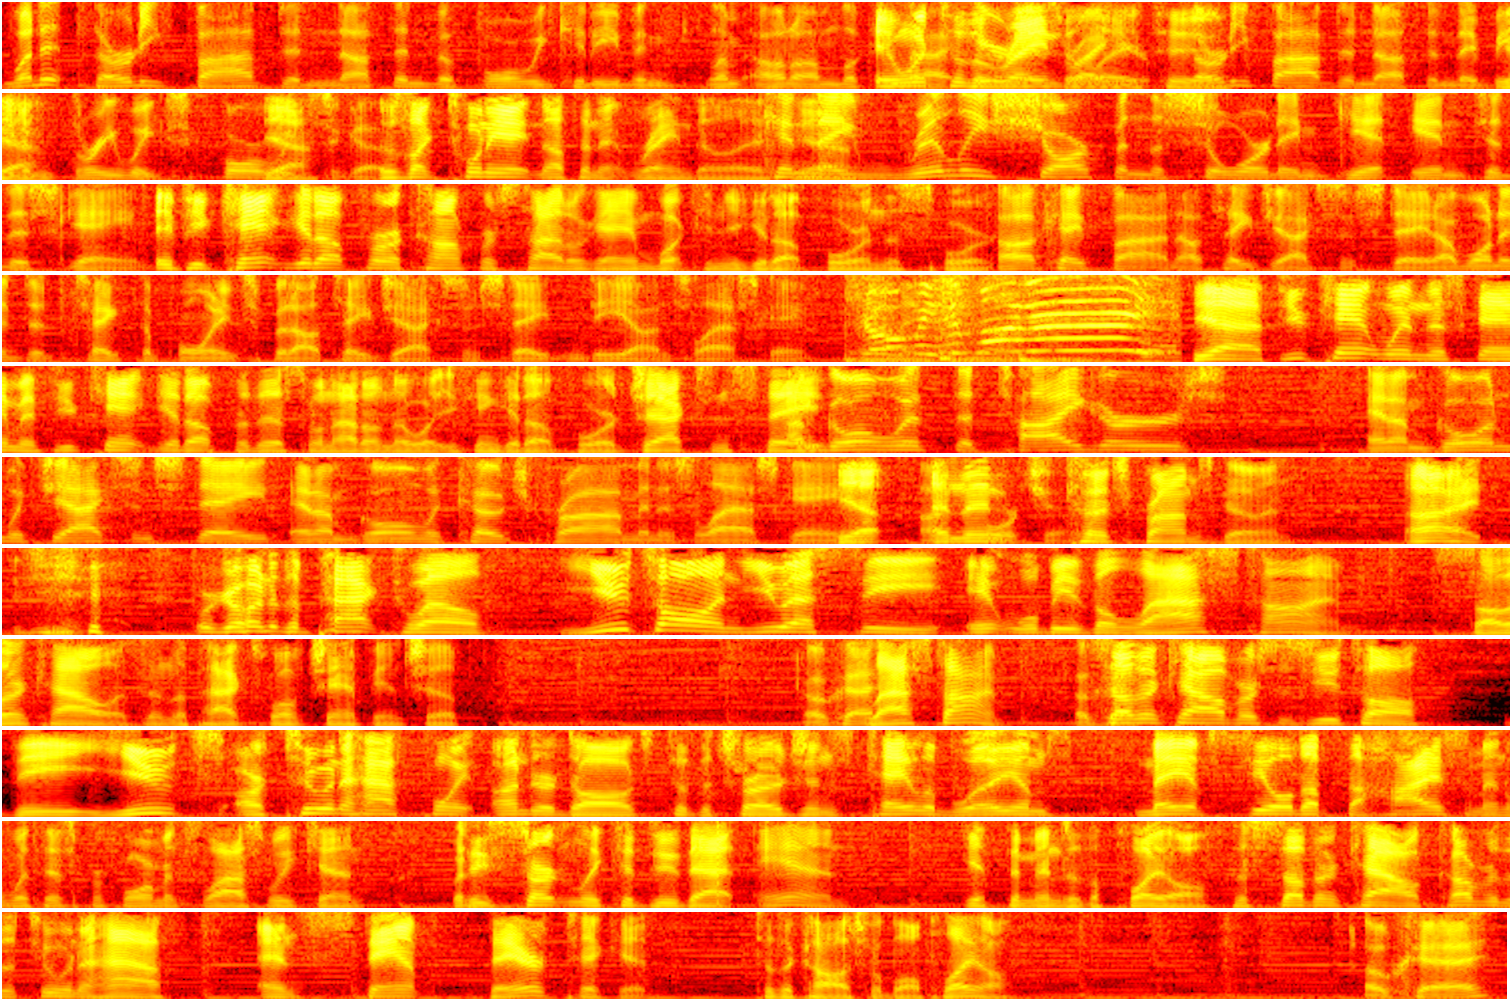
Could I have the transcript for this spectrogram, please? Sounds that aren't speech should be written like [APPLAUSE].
Uh, What it thirty-five to nothing before we could even? Let me, hold on, I'm looking. It went back. to the Here rain is right delay, here. too. Thirty-five to nothing. They beat Yeah. them three weeks, four yeah. weeks ago. It was like 28 nothing at rain delay. Can Yeah. they really sharpen the sword and get into this game? If you can't get up for a conference title game, what can you get up for in this sport? Okay, fine. I'll take Jackson State. I wanted to take the points, but I'll take Jackson State in Deion's last game. Go me the money. Yeah, if you can't win this game, if you can't get up for this one, I don't know what you can get up for. Jackson State. I'm going with the Tigers, and I'm going with Jackson State, and I'm going with Coach Prime in his last game. Yep. And then. Coach Prime's going. All right. [LAUGHS] We're going to the Pac 12. Utah and USC, it will be the last time Southern Cal is in the Pac 12 championship. Okay. Last time. Okay. Southern Cal versus Utah. The Utes are two and a half point underdogs to the Trojans. Caleb Williams may have sealed up the Heisman with his performance last weekend, but he certainly could do that and get them into the playoff. The Southern Cal cover the two and a half and stamp their ticket to the college football playoff. Okay.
